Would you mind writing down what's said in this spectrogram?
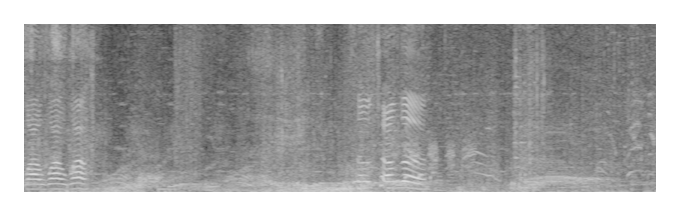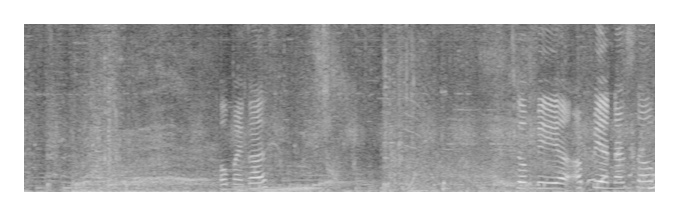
Wow, wow, wow. So stronger. Oh my god. Zombie uh, appear non-stop.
